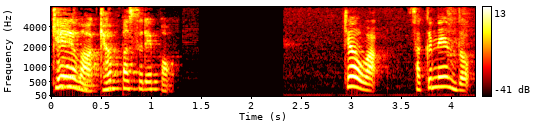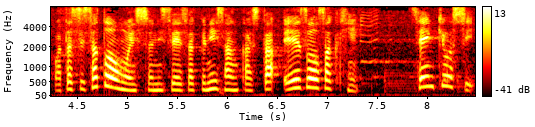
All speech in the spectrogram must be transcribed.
K はキャンパスレポ今日は昨年度私佐藤も一緒に制作に参加した映像作品「宣教師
